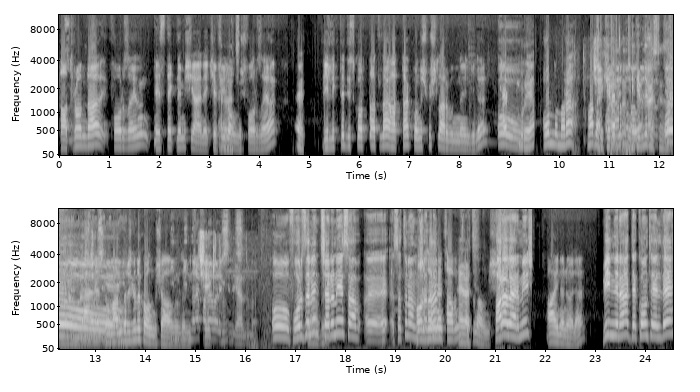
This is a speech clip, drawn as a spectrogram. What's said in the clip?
patron da Forza'nın desteklemiş yani kefil Evet. olmuş Forza'ya. Evet. Birlikte Discord'da hatta, hatta konuşmuşlar bununla ilgili. Oo. Buraya 10 numara haber. Çekebilir, Abi, çekebilir ben- misiniz? Oo. Yani Oo. dolandırıcılık olmuş abi Bin, burada. bin lira para Çektim, var işin geldi üstünde. Oo Forza'nın Abi. çarını hesap e, satın almış Forza'nın adam. hesabını Evet. satın almış. Para vermiş. Aynen öyle. 1000 lira dekont elde.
